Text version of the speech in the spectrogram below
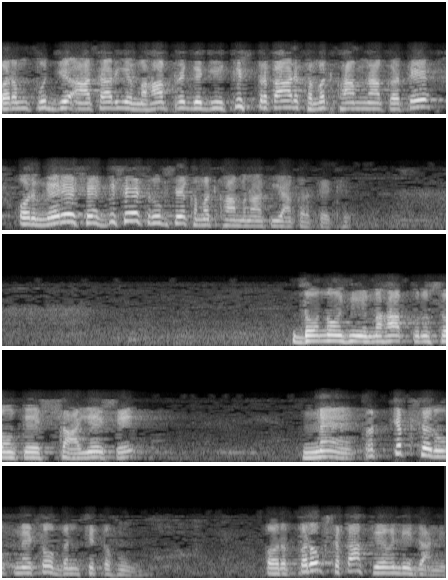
परम पूज्य आचार्य महाप्रज्ञ जी किस प्रकार खमत खामना करते और मेरे से विशेष रूप से खमत खामना किया करते थे? दोनों ही महापुरुषों के साये से मैं प्रत्यक्ष रूप में तो वंचित हूँ और परोक्ष का केवली जानी।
